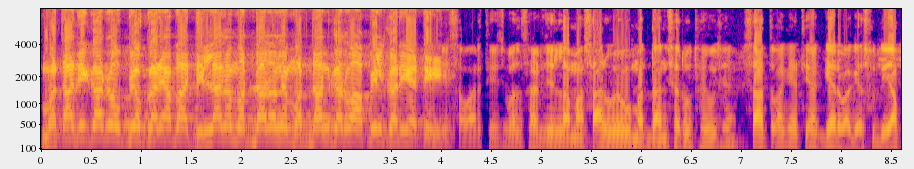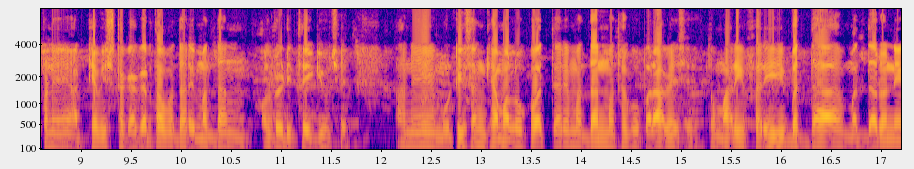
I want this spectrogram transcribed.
મતાધિકારનો ઉપયોગ કર્યા બાદ જિલ્લાના મતદારોને મતદાન કરવા અપીલ કરી હતી. સવારથી જ વલસાડ જિલ્લામાં સારું એવું મતદાન શરૂ થયું છે. સાત વાગ્યાથી અગિયાર વાગ્યા સુધી આપણે અઠ્યાવીસ ટકા કરતાં વધારે મતદાન ઓલરેડી થઈ ગયું છે. અને મોટી સંખ્યામાં લોકો અત્યારે મતદાન મથક ઉપર આવે છે. તો મારી ફરી બધા મતદારોને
